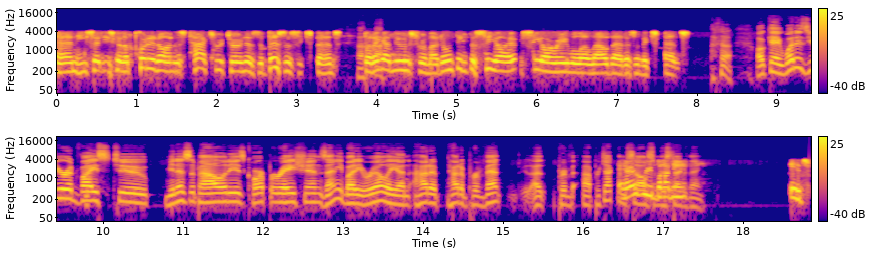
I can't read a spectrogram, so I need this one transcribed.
and he said he's going to put it on his tax return as a business expense. But I got news for him. I don't think the CRA will allow that as an expense. okay, what is your advice to municipalities, corporations, anybody really, on how to how to prevent uh, pre- uh, protect themselves Everybody, from this type of thing? It's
